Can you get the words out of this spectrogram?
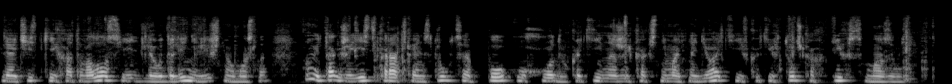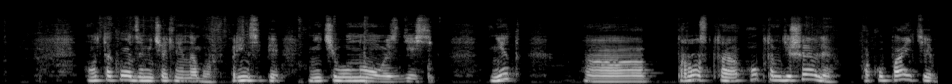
для очистки их от волос и для удаления лишнего масла. Ну и также есть краткая инструкция по уходу, какие ножи как снимать, надевать и в каких точках их смазывать. Вот такой вот замечательный набор. В принципе, ничего нового здесь нет. А, просто оптом дешевле. Покупайте.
